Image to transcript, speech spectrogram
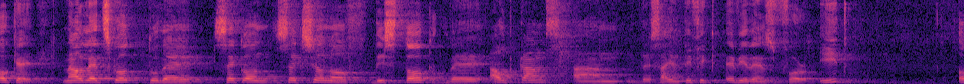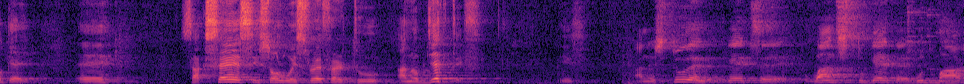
Okay, now let's go to the second section of this talk, the outcomes and the scientific evidence for it. Okay, uh, success is always referred to an objective. If a student gets a, wants to get a good mark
